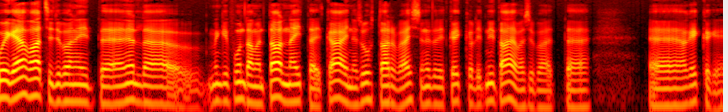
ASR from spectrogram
kuigi jah, vaatasid juba neid nii-öelda mingi fundamentaalnäitajaid ka onju, suhtarve, asju, need olid kõik olid nii taevas juba, et Äh, aga ikkagi,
